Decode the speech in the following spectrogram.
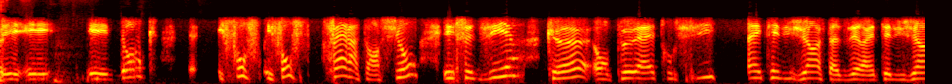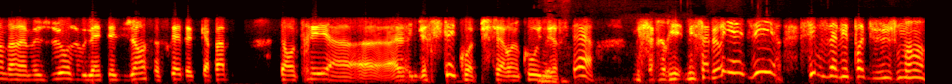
Et, et, et donc, il faut il faut faire attention et se dire que on peut être aussi intelligent, c'est-à-dire intelligent dans la mesure où l'intelligence, ce serait d'être capable d'entrer à, à l'université, quoi, puis faire un cours universitaire. Mais ça veut rien, mais ça veut rien dire. Si vous n'avez pas de jugement,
